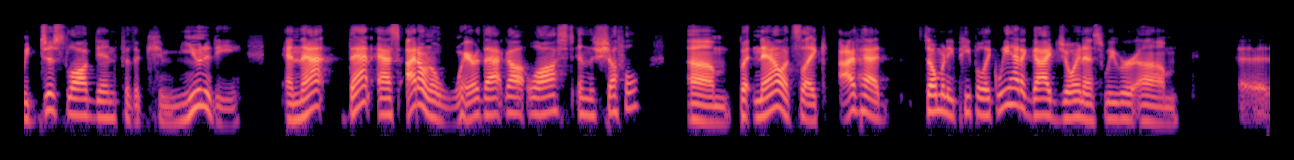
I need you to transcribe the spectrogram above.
We just logged in for the community. And that, that as I don't know where that got lost in the shuffle. Um, but now it's like I've had so many people, like we had a guy join us. We were, um, uh,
